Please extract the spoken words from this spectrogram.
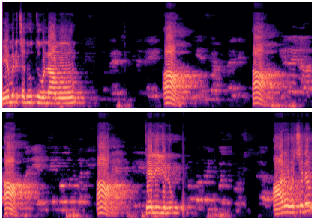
ఏమిటి చదువుతూ ఉన్నాము? ఆ. ఆ. ఆ. ఆ. తెలియను. ఆరో వచనం.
